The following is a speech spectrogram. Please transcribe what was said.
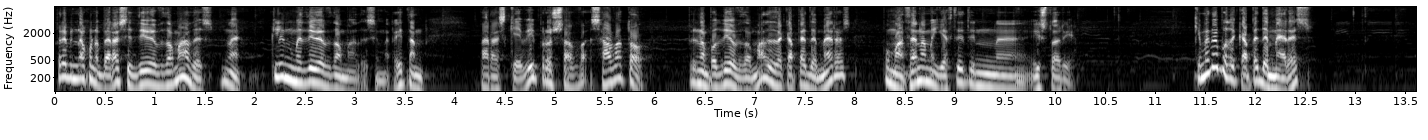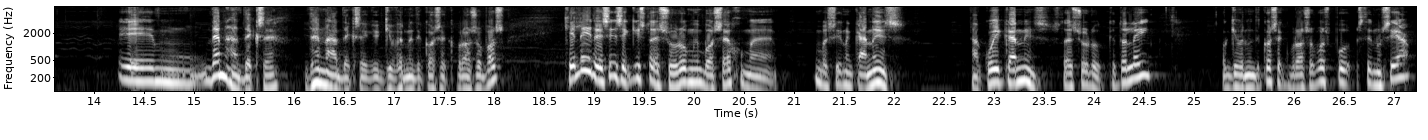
Πρέπει να έχουν περάσει δύο εβδομάδες. Ναι, κλείνουμε δύο εβδομάδες σήμερα. Ήταν Παρασκευή προς Σάββατο πριν από δύο εβδομάδες, 15 μέρες που μαθαίναμε για αυτή την ε, ιστορία. Και μετά από 15 μέρες ε, δεν άντεξε, δεν άντεξε και ο κυβερνητικός εκπρόσωπος και λέει ρε εσείς εκεί στο Εσουρού μήπως έχουμε, μήπως είναι κανείς, ακούει κανείς στο Εσουρού και το λέει ο κυβερνητικός εκπρόσωπος που στην ουσία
